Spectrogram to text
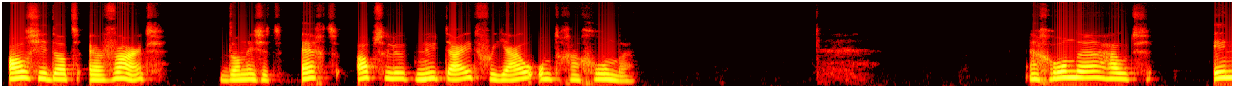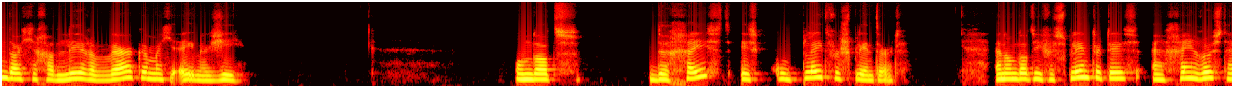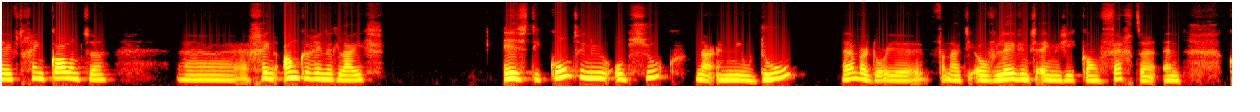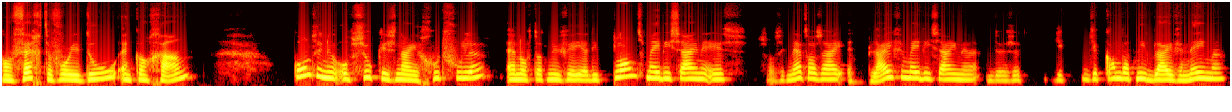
als je dat ervaart, dan is het echt absoluut nu tijd voor jou om te gaan gronden. En gronden houdt in dat je gaat leren werken met je energie. Omdat de geest is compleet versplinterd. En omdat die versplinterd is en geen rust heeft, geen kalmte, uh, geen anker in het lijf, is die continu op zoek naar een nieuw doel. Hè, waardoor je vanuit die overlevingsenergie kan vechten en kan vechten voor je doel en kan gaan. Continu op zoek is naar je goed voelen. En of dat nu via die plantmedicijnen is, zoals ik net al zei, het blijven medicijnen. Dus het je, je kan dat niet blijven nemen.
